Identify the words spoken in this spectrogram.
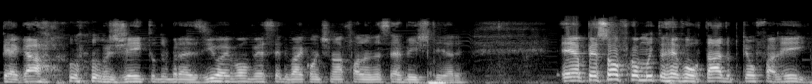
pegar o jeito do Brasil, aí vamos ver se ele vai continuar falando essa besteira. É, o pessoal ficou muito revoltado porque eu falei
